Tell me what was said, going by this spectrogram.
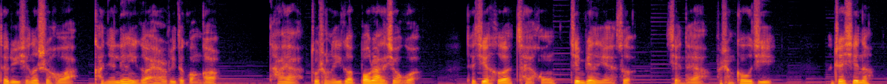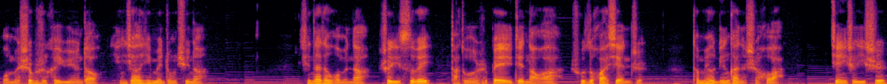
在旅行的时候啊，看见另一个 LV 的广告，它呀做成了一个爆炸的效果，再结合彩虹渐变的颜色，显得呀非常高级。那这些呢，我们是不是可以运用到营销页面中去呢？现在的我们呢，设计思维。大多是被电脑啊、数字化限制。当没有灵感的时候啊，建议设计师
